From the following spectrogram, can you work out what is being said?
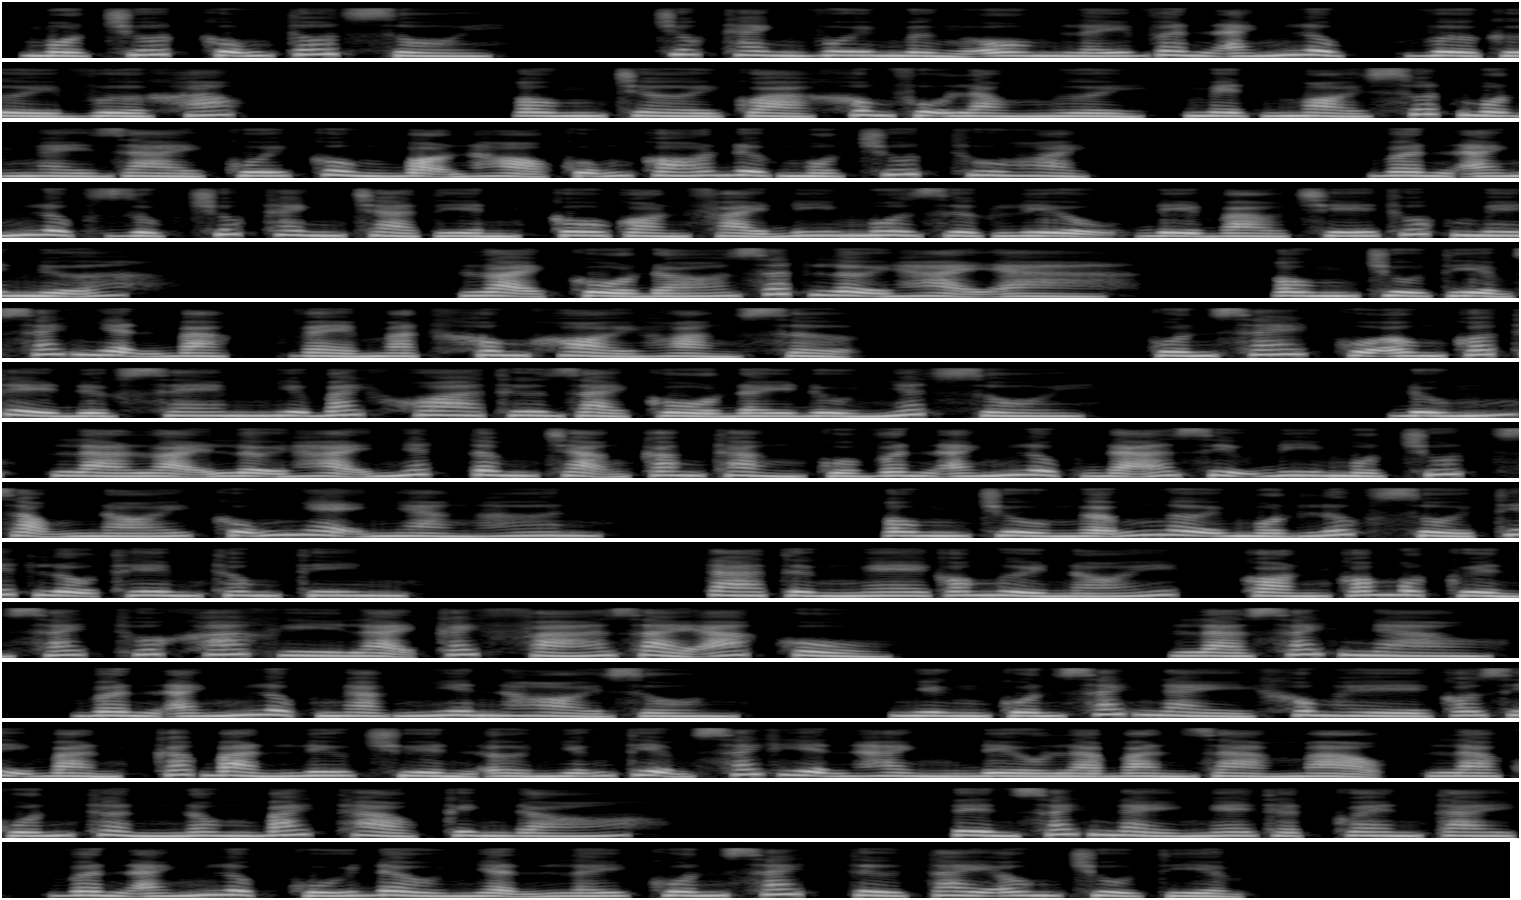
Một chút cũng tốt rồi. Trúc Thanh vui mừng ôm lấy Vân Ánh Lục, vừa cười vừa khóc. Ông trời quả không phụ lòng người, mệt mỏi suốt một ngày dài cuối cùng bọn họ cũng có được một chút thu hoạch. Vân Ánh Lục dục Trúc Thanh trả tiền, cô còn phải đi mua dược liệu để bào chế thuốc mê nữa. Loại cổ đó rất lợi hại à. Ông chủ tiệm sách nhận bạc, vẻ mặt không khỏi hoảng sợ. Cuốn sách của ông có thể được xem như bách khoa thư giải cổ đầy đủ nhất rồi. Đúng, là loại lợi hại nhất tâm trạng căng thẳng của Vân Ánh Lục đã dịu đi một chút, giọng nói cũng nhẹ nhàng hơn. Ông chủ ngẫm ngợi một lúc rồi tiết lộ thêm thông tin. Ta từng nghe có người nói, còn có một quyển sách thuốc khác ghi lại cách phá giải ác cổ. Là sách nào? Vân Ánh Lục ngạc nhiên hỏi dồn Nhưng cuốn sách này không hề có dị bản, các bản lưu truyền ở những tiệm sách hiện hành đều là bản giả mạo, là cuốn thần nông bách thảo kinh đó. Tên sách này nghe thật quen tay, Vân Ánh Lục cúi đầu nhận lấy cuốn sách từ tay ông chủ tiệm.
